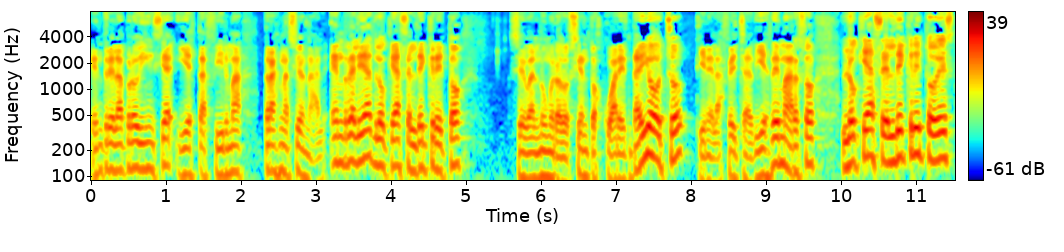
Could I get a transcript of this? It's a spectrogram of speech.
entre la provincia y esta firma transnacional. En realidad lo que hace el decreto lleva el número 248, tiene la fecha 10 de marzo, lo que hace el decreto es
